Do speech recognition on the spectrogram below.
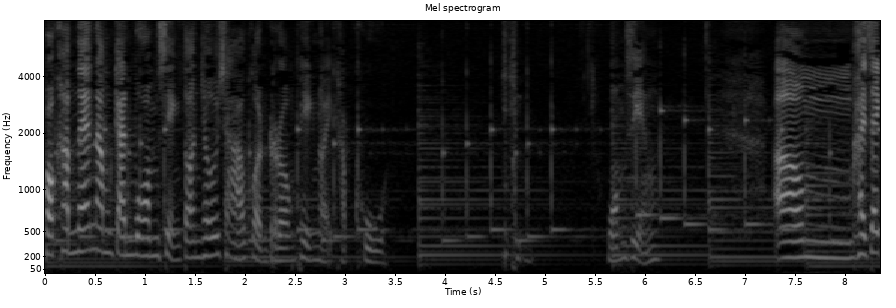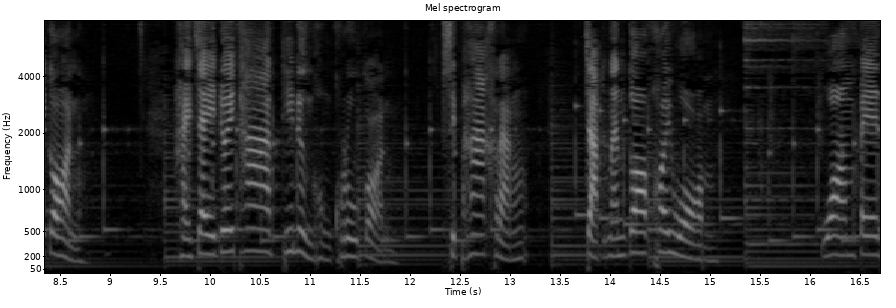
ขอคำแนะนำการวอร์มเสียงตอนเช้าๆก่อนร้องเพลงหน่อยครับครูวอร์มเสียงหายใจก่อน หายใจด้วยท่าที่หนึ่งของครูก่อน 15 ครั้ง จากนั้นก็ค่อยวอร์ม วอร์มเป็น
